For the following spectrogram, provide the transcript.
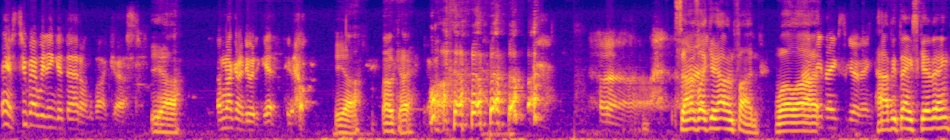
Man, it's too bad we didn't get that on the podcast. Yeah. I'm not going to do it again, you know. Yeah. Okay. Uh, Sounds right. like you're having fun. Well, uh, happy Thanksgiving. Happy Thanksgiving,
